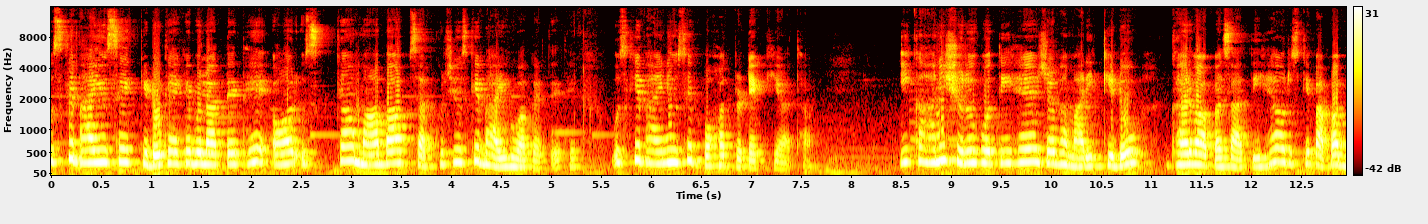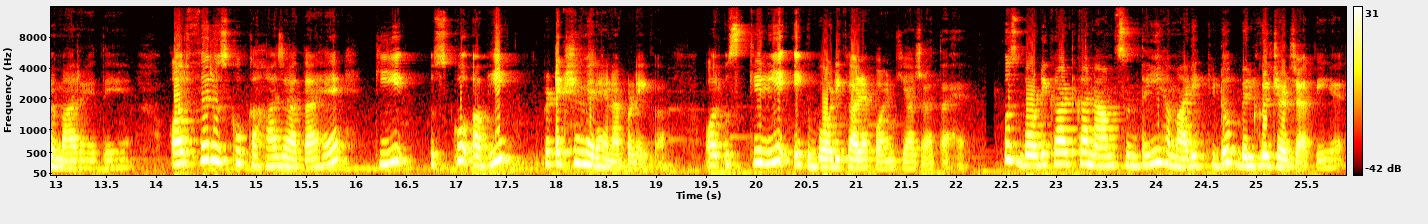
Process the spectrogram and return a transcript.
उसके भाई उसे किडो कह के बुलाते थे और उसका माँ बाप सब कुछ ही उसके भाई हुआ करते थे। उसके भाई ने उसे बहुत प्रोटेक्ट किया था। ये कहानी शुरू होती है जब हमारी किडो घर वापस आती है और उसके पापा बीमार रहते हैं और फिर उसको कहा जाता है कि उसको अभी प्रोटेक्शन में रहना पड़ेगा और उसके लिए एक बॉडी गार्ड अपॉइंट किया जाता है। उस बॉडीगार्ड का नाम सुनते ही हमारी किडो बिल्कुल चढ़ जाती है,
